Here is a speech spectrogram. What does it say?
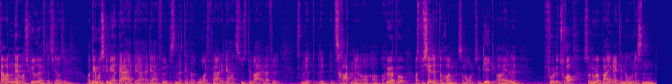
Der var den nem at skyde efter Chelsea. Mm. Og det er måske mere der, at jeg, at jeg har følt det sådan, at det har været uretfærdigt. Jeg har synes, det var i hvert fald sådan lidt, lidt, lidt trættende at, at, at, høre på, og specielt efterhånden, som årene så gik, og alle fulgte trop, så nu er der bare ikke rigtig nogen, der sådan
